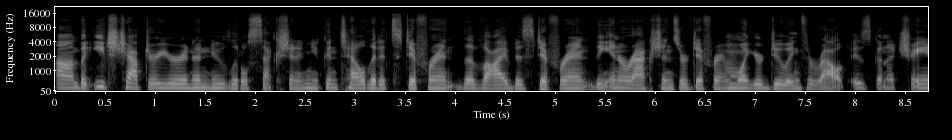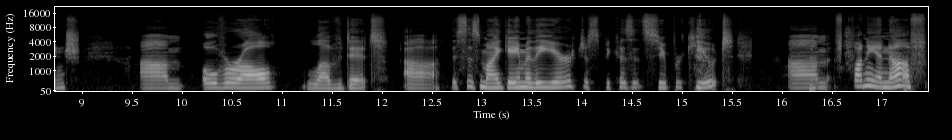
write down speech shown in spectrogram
Um, but each chapter you're in a new little section and you can tell that it's different. The vibe is different. The interactions are different, and what you're doing throughout is going to change. Um, overall, loved it. Uh, this is my game of the year just because it's super cute. Um, funny enough,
